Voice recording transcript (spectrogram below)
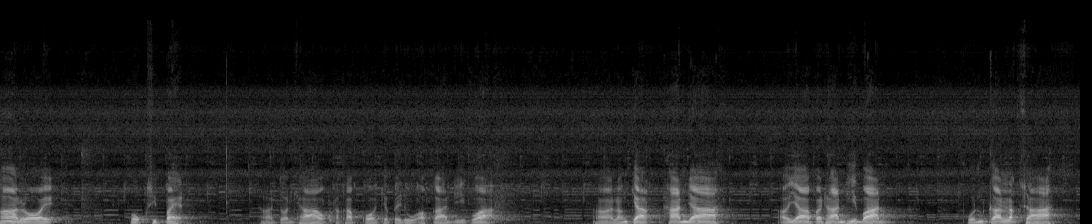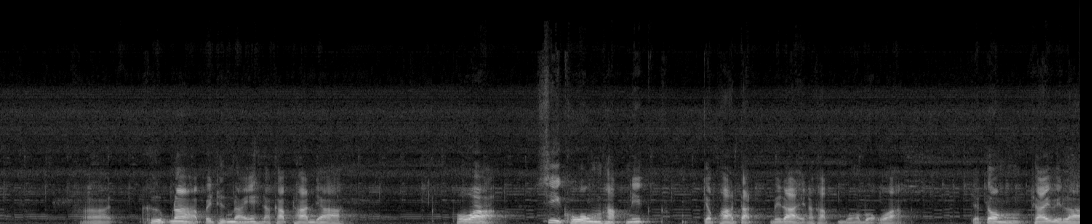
2568อ่าตอนเช้านะครับ ก็จะไปดูอาการอีกว่า หลังจากทานยา เอายาประทานที่บ้าน ผลการรักษาคืบหน้าไปถึงไหนนะครับ ทานยา เพราะว่าซี่โครงหักนี้จะผ่าตัดไม่ได้นะครับ หมอบอกว่า จะต้องใช้เวลา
